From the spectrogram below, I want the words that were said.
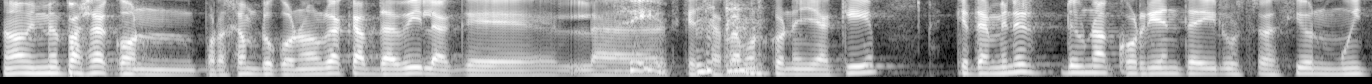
¿no? A mí me pasa con, por ejemplo, con Olga Capdavila, que, la- Sí. que charlamos con ella aquí, que también es de una corriente de ilustración muy,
